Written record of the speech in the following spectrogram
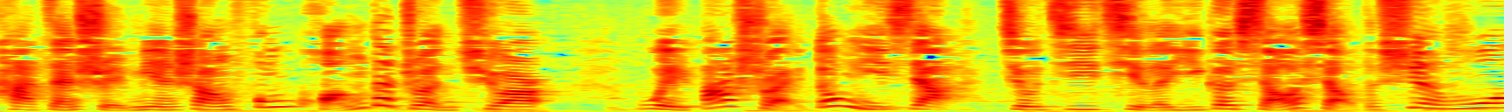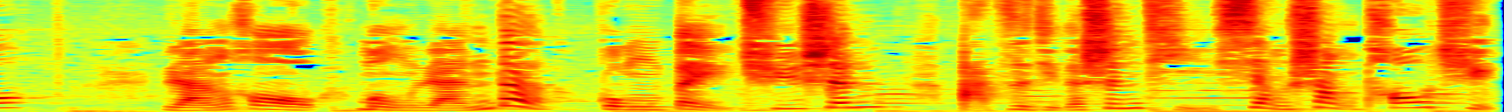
它在水面上疯狂地转圈儿，尾巴甩动一下，就激起了一个小小的漩涡。然后猛然地弓背屈身，把自己的身体向上抛去。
